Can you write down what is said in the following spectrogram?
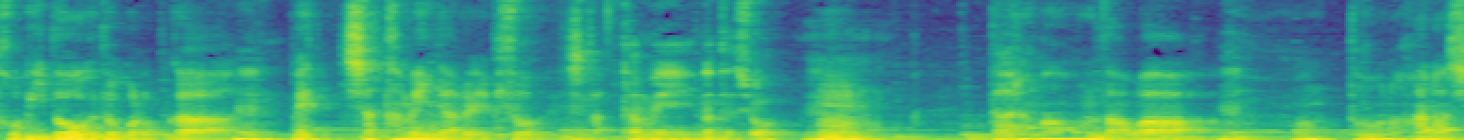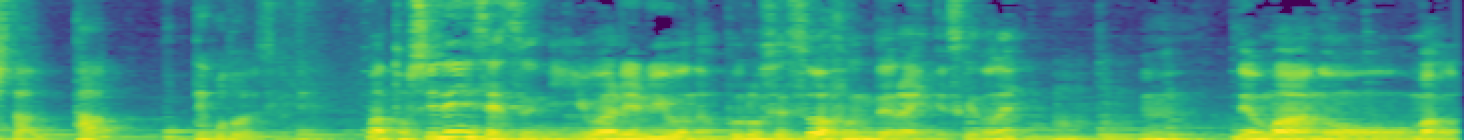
飛び道具どころか、うん。めっちゃためになるエピソードでした、ためになったでしょ？うん。だるま女はうん。本当の話だったってことですよねまあ都市伝説に言われるようなプロセスは踏んでないんですけどね。うん。うん。うん、でもまああの、まあ、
